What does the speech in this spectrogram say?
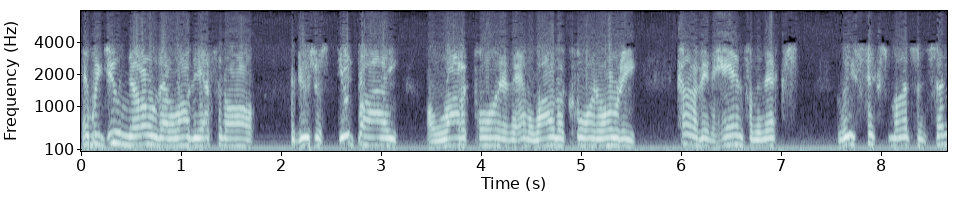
and we do know that a lot of the ethanol producers did buy a lot of corn, and they have a lot of the corn already kind of in hand for the next at least six months, and some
